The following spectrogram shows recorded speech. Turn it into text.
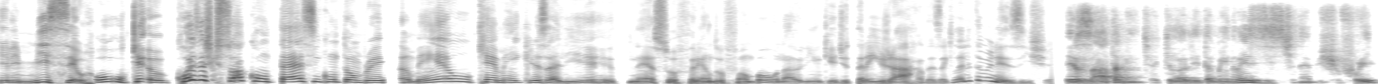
aquele míssel. O, o que, coisas que só acontecem com Tom Brady também é o Cam Akers ali, né, sofrendo fumble na linha de três jardas. Aquilo ali também não existe. Exatamente. Aquilo ali também não existe, né, bicho? Foi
